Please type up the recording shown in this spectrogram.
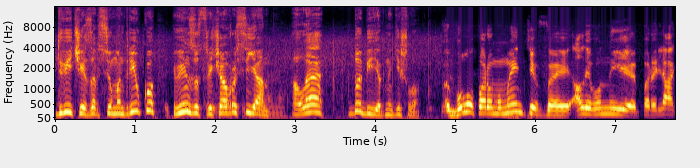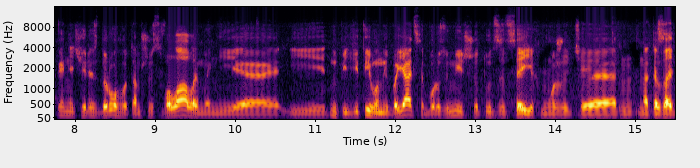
Двічі за всю мандрівку він зустрічав росіян, але до бійок не дійшло. Було пару моментів, е, але вони перелякані через дорогу, там щось волали мені, е, і ну підійти вони бояться, бо розуміють, що тут за це їх можуть е, наказати.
